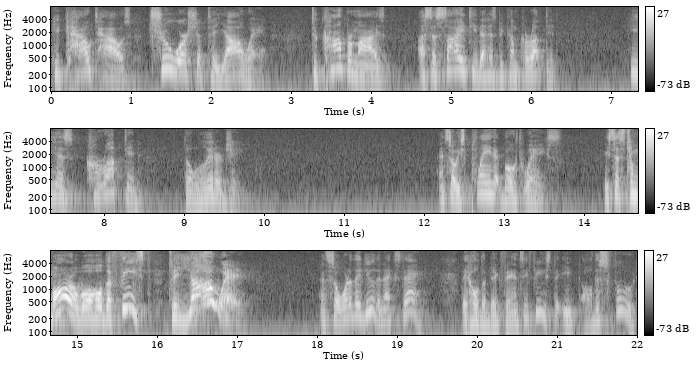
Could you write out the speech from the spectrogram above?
He kowtows true worship to Yahweh to compromise a society that has become corrupted. He has corrupted the liturgy. And so he's playing it both ways. He says, Tomorrow we'll hold a feast to Yahweh. And so what do they do the next day? They hold a big fancy feast. They eat all this food,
